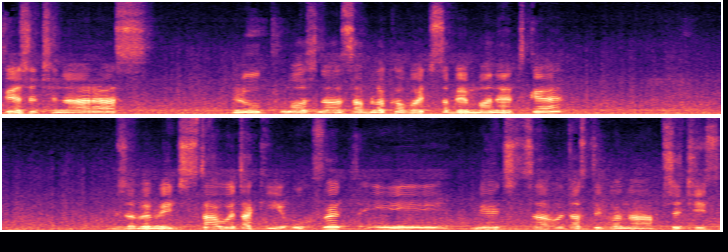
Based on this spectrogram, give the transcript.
dwie rzeczy na raz lub można zablokować sobie manetkę, żeby mieć stały taki uchwyt i mieć cały czas tylko na przycisk.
